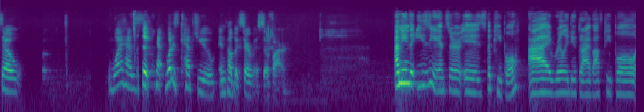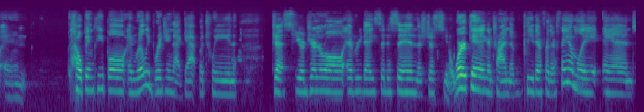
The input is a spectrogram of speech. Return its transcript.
so what has So- kept, what has kept you in public service so far I mean, the easy answer is the people. I really do thrive off people and helping people and really bridging that gap between just your general everyday citizen that's just, you know, working and trying to be there for their family and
